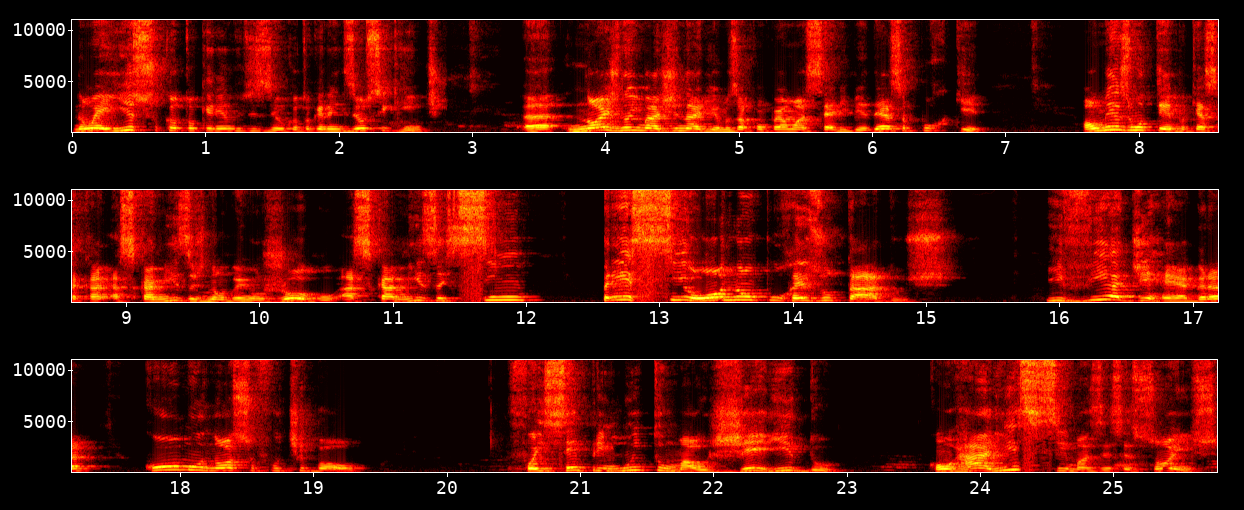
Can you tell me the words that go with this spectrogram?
Não é isso que eu estou querendo dizer. O que eu estou querendo dizer é o seguinte: uh, nós não imaginaríamos acompanhar uma Série B dessa, por quê? Ao mesmo tempo que essa, as camisas não ganham jogo, as camisas sim pressionam por resultados. E, via de regra, como o nosso futebol foi sempre muito mal gerido, com raríssimas exceções,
